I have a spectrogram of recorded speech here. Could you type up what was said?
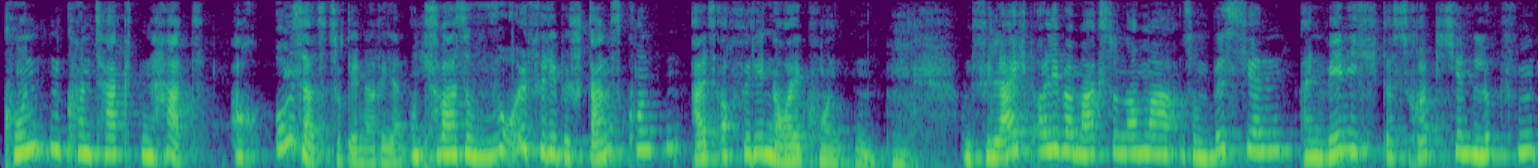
Kundenkontakten hat, auch Umsatz zu generieren. Und ja. zwar sowohl für die Bestandskunden als auch für die Neukunden. Mhm. Und vielleicht, Oliver, magst du noch mal so ein bisschen, ein wenig das Röckchen lüpfen,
